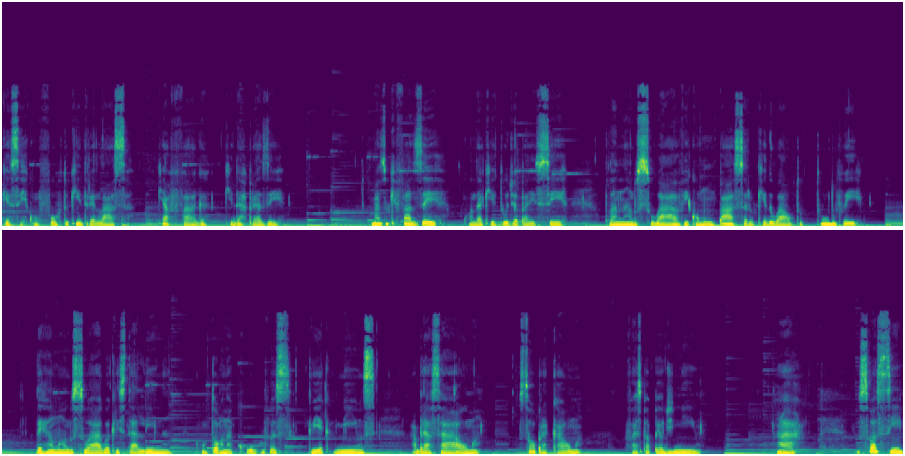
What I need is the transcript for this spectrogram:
Quer ser conforto que entrelaça, que afaga, que dá prazer. Mas o que fazer quando a quietude aparecer, planando suave como um pássaro que do alto tudo vê? Derramando sua água cristalina, contorna curvas, cria caminhos, abraça a alma, sopra a calma, faz papel de ninho. Ah, eu sou assim,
